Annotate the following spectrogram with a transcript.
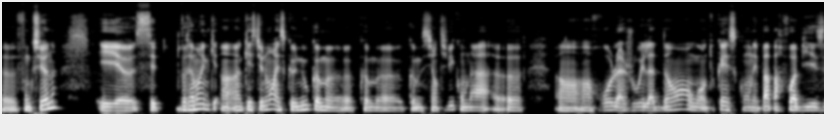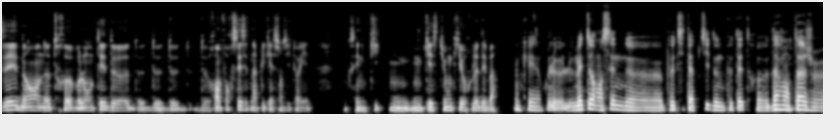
euh, fonctionnent. Et euh, c'est vraiment un, questionnement. Est-ce que nous, comme euh, scientifiques, on a un, rôle à jouer là-dedans, ou en tout cas, est-ce qu'on n'est pas parfois biaisé dans notre volonté de, de renforcer cette implication citoyenne? Donc c'est une, une, question qui ouvre le débat. Ok, donc le, le metteur en scène euh, petit à petit donne peut-être euh, davantage euh,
